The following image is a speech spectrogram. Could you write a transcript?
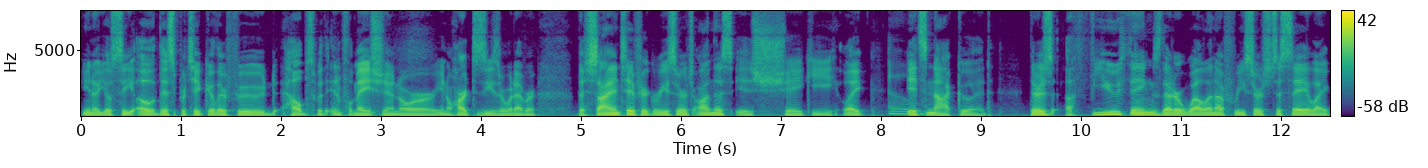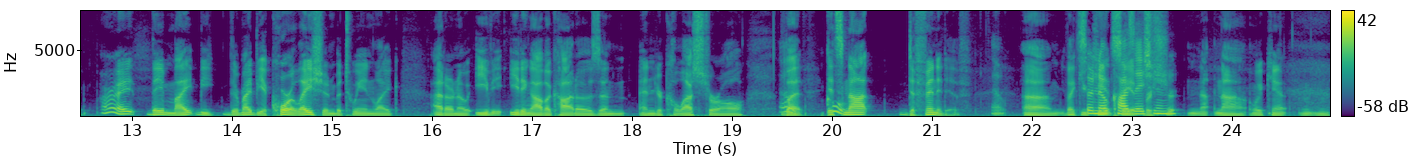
you know, you'll see, oh, this particular food helps with inflammation or you know heart disease or whatever. The scientific research on this is shaky. Like Oh. it's not good. There's a few things that are well enough research to say like, all right, they might be there might be a correlation between like I don't know eat, eating avocados and and your cholesterol, Oh, but it's not definitive. Oh. Um, like you So no can't say it for causation? sure. Nah, nah, we can't. Mm-mm.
